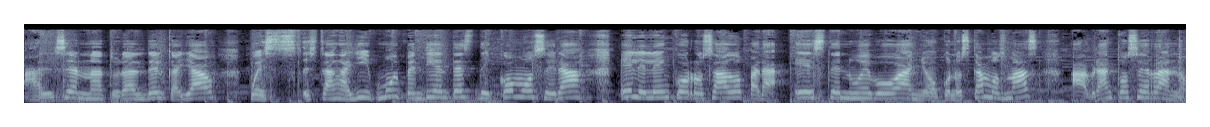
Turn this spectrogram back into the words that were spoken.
al ser natural del Callao, pues están allí muy pendientes de cómo será el elenco rosado para este nuevo año. Conozcamos más a Branco Serrano.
